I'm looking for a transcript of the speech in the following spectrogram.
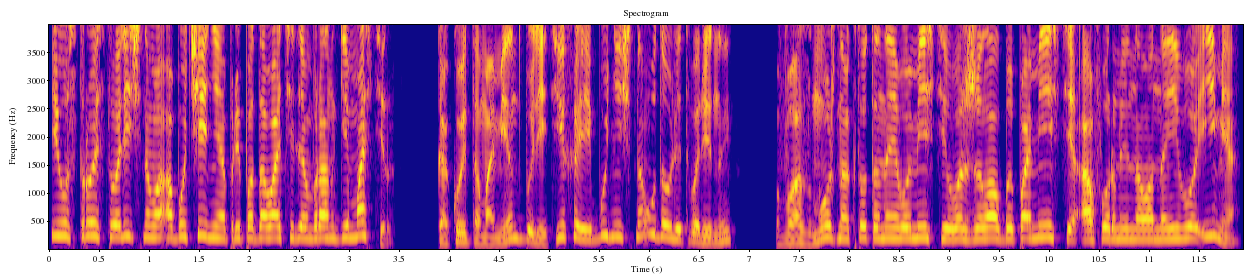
и устройство личного обучения преподавателям в ранге мастер в какой-то момент были тихо и буднично удовлетворены. Возможно, кто-то на его месте возжелал бы поместья, оформленного на его имя,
